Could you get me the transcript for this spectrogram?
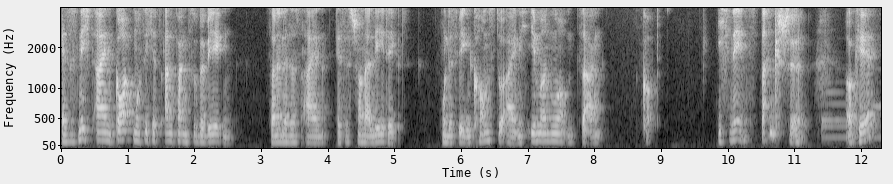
es ist nicht ein Gott muss sich jetzt anfangen zu bewegen, sondern es ist ein, es ist schon erledigt. Und deswegen kommst du eigentlich immer nur zu sagen, Gott, ich nehm's, Dankeschön. Okay?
